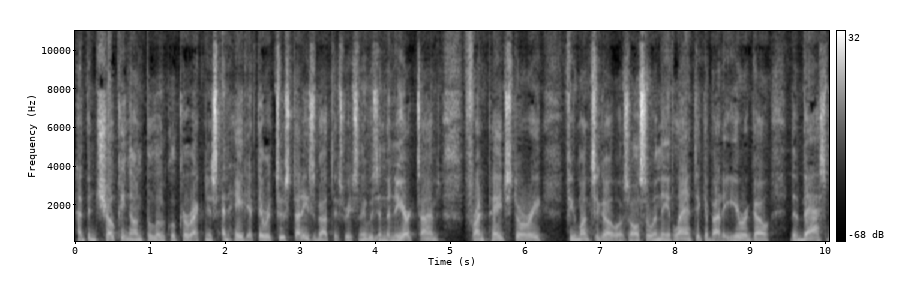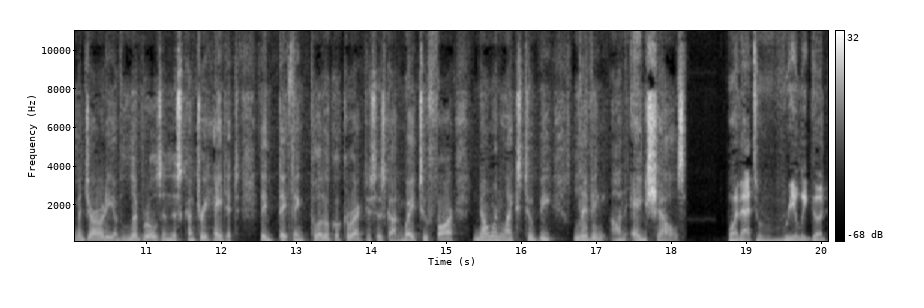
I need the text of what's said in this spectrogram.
have been choking on political correctness and hate it. There were two studies about this recently. It was in the New York Times front page story a few months ago. It was also in the Atlantic about a year ago. The vast majority of liberals in this country hate it. They, they think political correctness has gone way too far. No one likes to be living on eggshells. Boy, that's really good.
